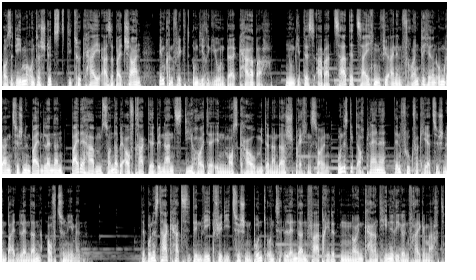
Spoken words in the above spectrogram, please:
Außerdem unterstützt die Türkei Aserbaidschan im Konflikt um die Region Bergkarabach. Nun gibt es aber zarte Zeichen für einen freundlicheren Umgang zwischen den beiden Ländern. Beide haben Sonderbeauftragte benannt, die heute in Moskau miteinander sprechen sollen. Und es gibt auch Pläne, den Flugverkehr zwischen den beiden Ländern aufzunehmen. Der Bundestag hat den Weg für die zwischen Bund und Ländern verabredeten neuen Quarantäneregeln freigemacht.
